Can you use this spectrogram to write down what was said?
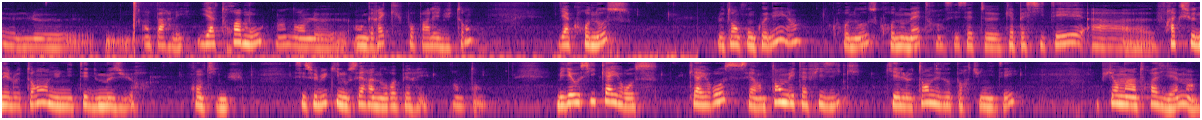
euh, le, en parlaient. Il y a trois mots hein, dans le, en grec pour parler du temps. Il y a chronos, le temps qu'on connaît, hein, chronos, chronomètre, hein, c'est cette capacité à fractionner le temps en unités de mesure continue. C'est celui qui nous sert à nous repérer en temps. Mais il y a aussi kairos. Kairos, c'est un temps métaphysique qui est le temps des opportunités. Et puis on a un troisième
